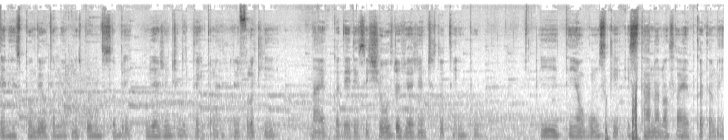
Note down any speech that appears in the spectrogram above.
ele respondeu também algumas perguntas sobre viajante do tempo, né? Ele falou que na época dele existiam outros viajantes do tempo e tem alguns que está na nossa época também.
